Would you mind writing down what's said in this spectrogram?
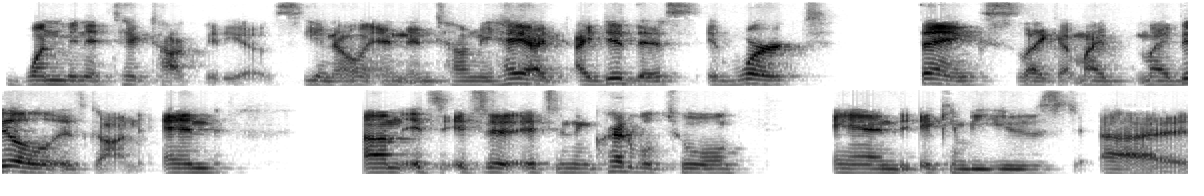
one minute TikTok videos, you know, and, and telling me, hey, I, I did this, it worked, thanks. Like my my bill is gone. And um, it's it's a it's an incredible tool and it can be used uh,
